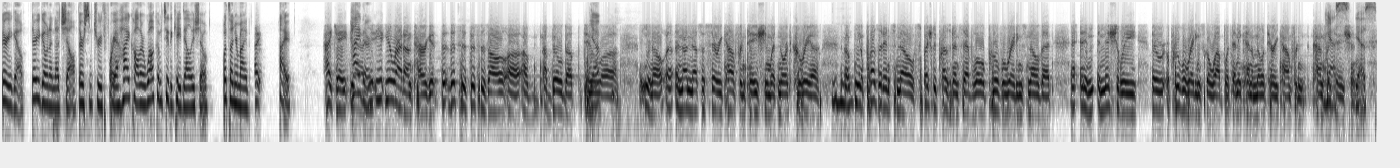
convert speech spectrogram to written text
There you go. There you go in a nutshell. There's some truth for you. Hi, caller. Welcome to the Kate Dalley Show. What's on your mind? Hi. Hi. Hi, Kate. Hi Yeah, there. You're right on target. This is this is all uh, a, a build up to Yep. uh, you know a- an unnecessary confrontation with North Korea. Mm-hmm. Uh, you know, presidents know, especially presidents that have low approval ratings, know that uh, in, initially their approval ratings go up with any kind of military confront- confrontation. yes. yes.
